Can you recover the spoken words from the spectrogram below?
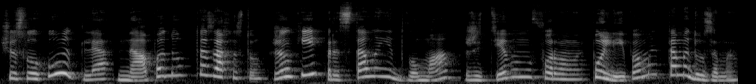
що слугують для нападу та захисту. Жилки представлені двома життєвими формами поліпами та медузами.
